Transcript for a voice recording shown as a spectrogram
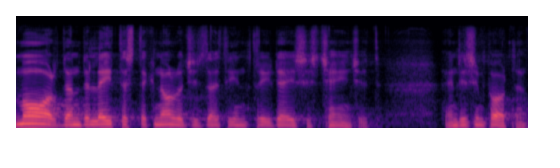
more than the latest technologies that in three days is changed. And it's important.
